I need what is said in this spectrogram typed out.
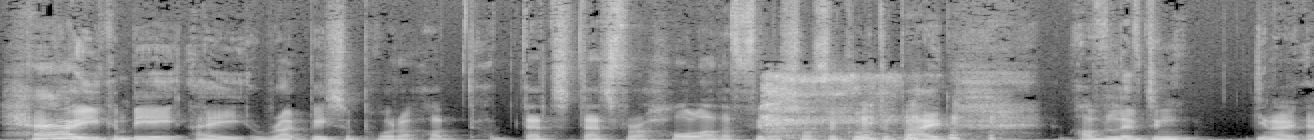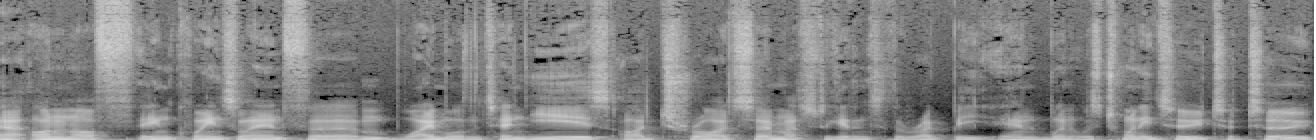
How you can be a rugby supporter, that's that's for a whole other philosophical debate. I've lived in you know, uh, on and off in Queensland for um, way more than 10 years. I tried so much to get into the rugby, and when it was 22 to 2,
